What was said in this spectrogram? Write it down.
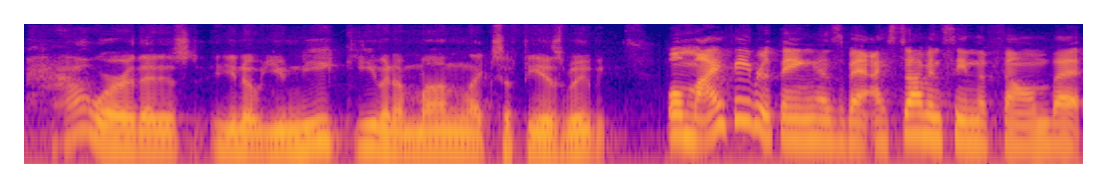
power that is you know unique even among like sofia's movies Well, my favorite thing has been I still haven't seen the film, but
